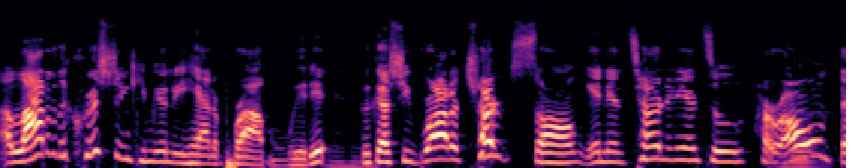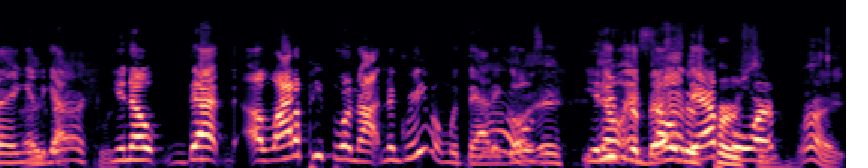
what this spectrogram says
A lot of the Christian community had a problem with it Mm-hmm. because she brought a church song and then turned it into her own thing. And it got, exactly. you know that a lot of people are not in agreement with that. it goes, you know, even and so therefore, person, right?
